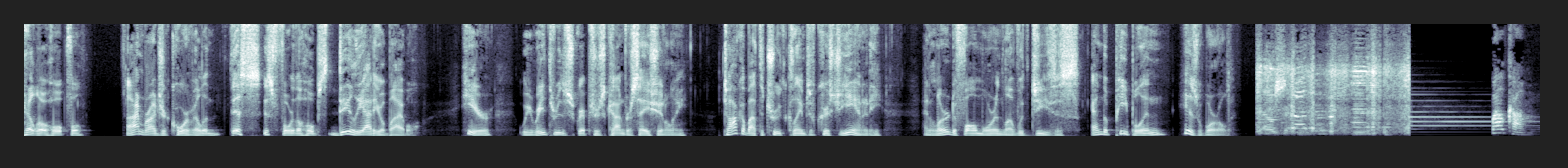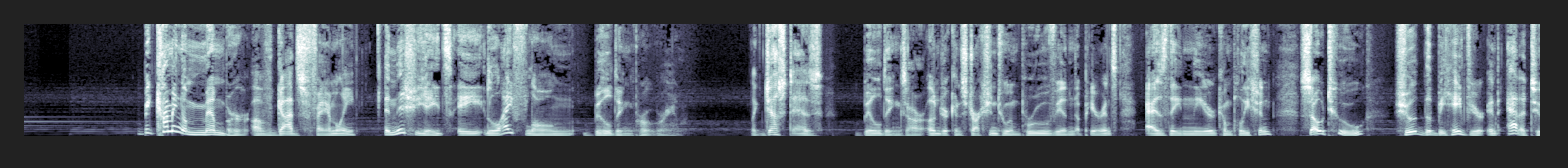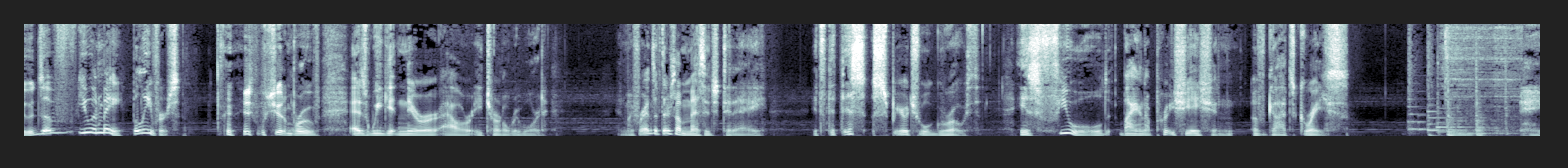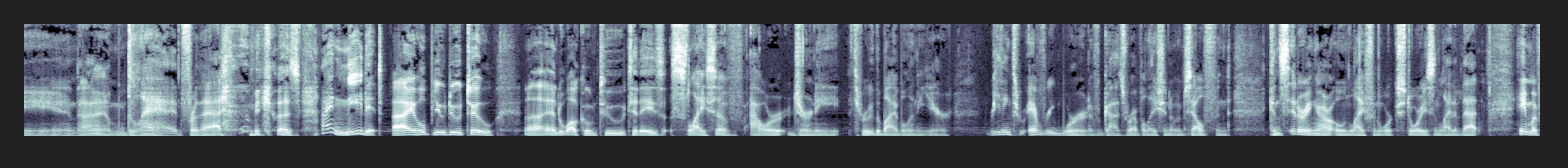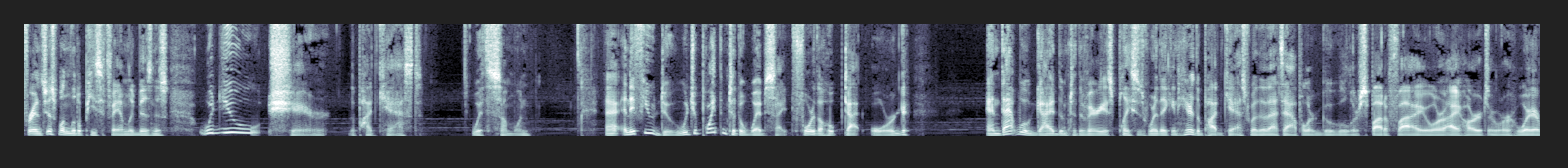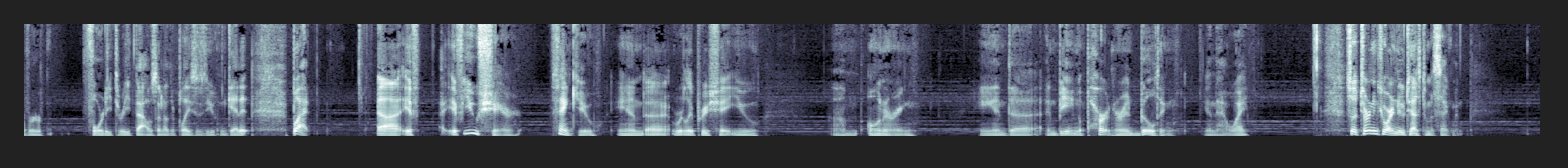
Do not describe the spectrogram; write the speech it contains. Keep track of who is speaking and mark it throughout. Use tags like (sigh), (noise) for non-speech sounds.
Speaker 1: Hello, Hopeful. I'm Roger Corville, and this is For the Hope's Daily Audio Bible. Here, we read through the scriptures conversationally, talk about the truth claims of Christianity, and learn to fall more in love with Jesus and the people in His world.
Speaker 2: Welcome.
Speaker 1: Becoming a member of God's family initiates a lifelong building program. Like just as buildings are under construction to improve in appearance as they near completion, so too should the behavior and attitudes of you and me, believers, (laughs) should improve as we get nearer our eternal reward. And my friends, if there's a message today, it's that this spiritual growth is fueled by an appreciation of God's grace. And I am glad for that (laughs) because I need it. I hope you do too. Uh, and welcome to today's slice of our journey through the Bible in a year, reading through every word of God's revelation of Himself and considering our own life and work stories in light of that. Hey, my friends, just one little piece of family business. Would you share the podcast with someone? Uh, and if you do, would you point them to the website forthehope.org? And that will guide them to the various places where they can hear the podcast, whether that's Apple or Google or Spotify or iHeart or wherever 43,000 other places you can get it. But uh, if if you share, thank you, and uh, really appreciate you um, honoring and uh, and being a partner in building in that way. So, turning to our New Testament segment,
